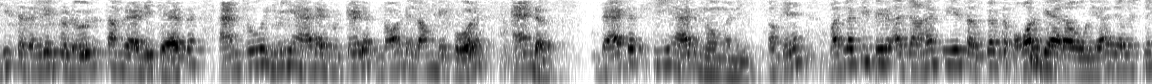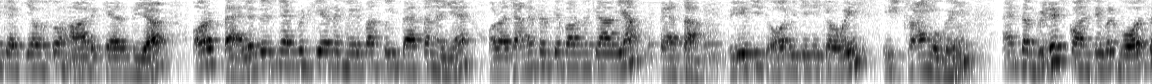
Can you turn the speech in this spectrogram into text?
he suddenly produced some ready cash and through he had admitted not long before, and that he had no money okay मतलब कि फिर अचानक से ये सस्पेक्ट और गहरा हो गया। जब इसने क्या किया, उसको हार्ड कैश दिया। और पहले तो इसने एडमिट किया था कि मेरे पास कोई पैसा नहीं है। और अचानक से इसके पास में क्या आ गया? पैसा। तो ये चीज़ और भी चीज़ें क्या हो गई? स्ट्रांग हो गई। And the village constable was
